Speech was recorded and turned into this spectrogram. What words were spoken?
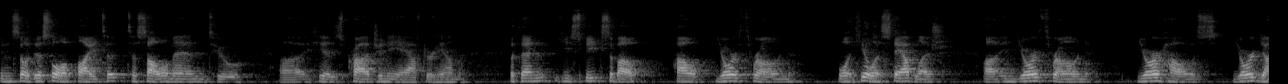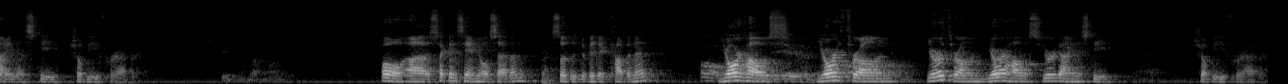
and so this will apply to, to Solomon to uh, his progeny after him. But then he speaks about how your throne, well, he'll establish uh, in your throne, your house, your dynasty shall be forever. Speaking about Moses. Oh, uh, 2 Samuel 7, so the Davidic covenant. Oh, your house, your throne, your throne, your house, your dynasty gotcha. shall be forever.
